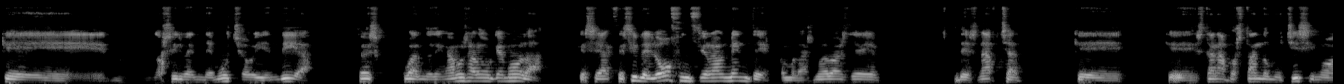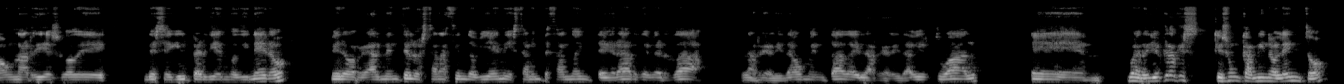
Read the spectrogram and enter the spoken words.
que no sirven de mucho hoy en día. Entonces, cuando tengamos algo que mola que sea accesible. Y luego funcionalmente, como las nuevas de, Snapchat, que, están apostando muchísimo a un riesgo de, seguir perdiendo dinero, pero realmente lo están haciendo bien y están empezando a integrar de verdad la realidad aumentada y la realidad virtual. Eh, bueno, yo creo que es, que es un camino lento.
